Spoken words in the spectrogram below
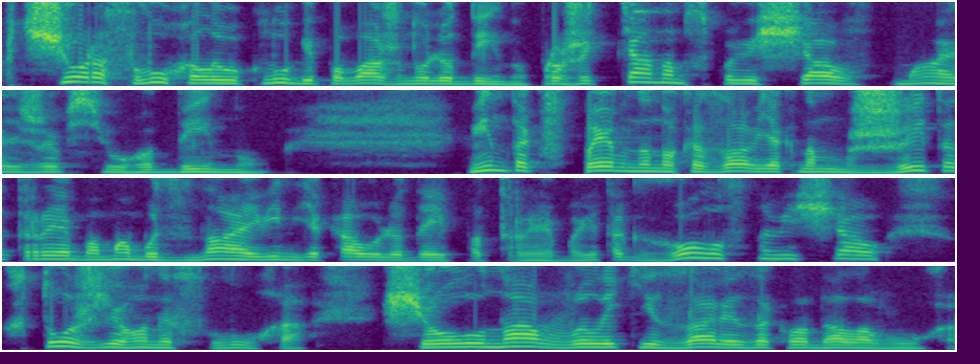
Вчора слухали у клубі поважну людину. Про життя нам сповіщав майже всю годину. Він так впевнено казав, як нам жити треба, мабуть, знає він, яка у людей потреба. І так голосно віщав, хто ж його не слуха, що луна в великій залі закладала вуха.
